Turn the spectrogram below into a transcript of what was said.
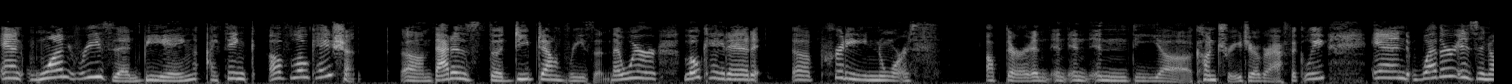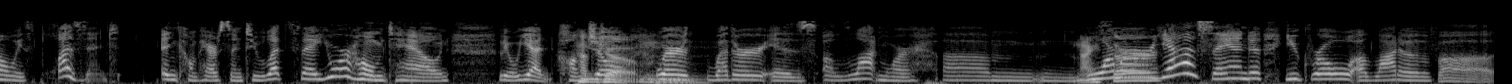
And one reason being, I think, of location. Um, that is the deep down reason that we're located uh, pretty north up there in, in, in, in the uh, country geographically, and weather isn't always pleasant in comparison to, let's say, your hometown, Liuyan, Hangzhou, Hangzhou. where weather is a lot more um, Nicer? warmer. Yes, and you grow a lot of uh,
